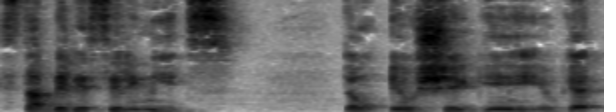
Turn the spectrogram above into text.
Estabelecer limites. Então, eu cheguei, eu quero.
